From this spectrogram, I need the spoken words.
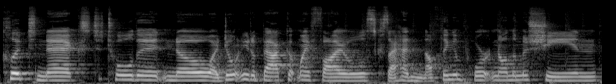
clicked next, told it, no, I don't need to back up my files because I had nothing important on the machine.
